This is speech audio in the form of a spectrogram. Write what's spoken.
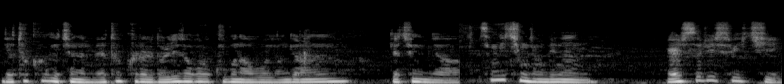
네트워크 계층은 네트워크를 논리적으로 구분하고 연결하는 계층입니다. 3계층 장비는 L3 스위치,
